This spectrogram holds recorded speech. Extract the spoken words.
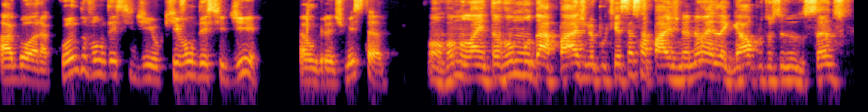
Agora, quando vão decidir, o que vão decidir, é um grande mistério. Bom, vamos lá então, vamos mudar a página, porque se essa página não é legal para o torcedor do Santos,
